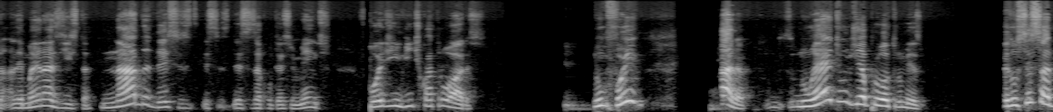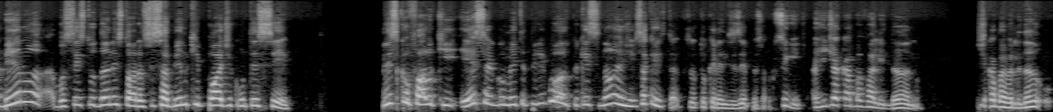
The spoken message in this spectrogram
Alemanha nazista. Nada desses, desses, desses acontecimentos foi de em 24 horas. Não foi. Cara, não é de um dia para o outro mesmo. Mas você sabendo, você estudando a história, você sabendo que pode acontecer. Por isso que eu falo que esse argumento é perigoso, porque senão a gente. Sabe o que eu tô querendo dizer, pessoal? É o seguinte, a gente acaba validando. A gente acaba validando.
